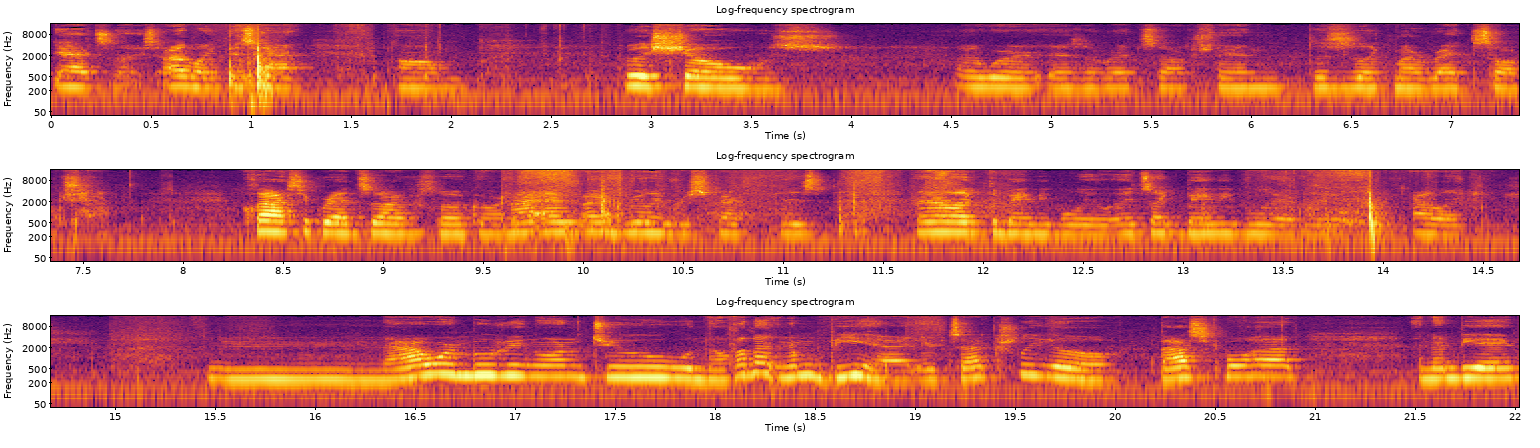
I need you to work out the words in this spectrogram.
That's nice. I like this hat. Um, really shows I wear it as a Red Sox fan. This is like my Red Sox. Classic Red Sox logo, and I, I, I really respect this. And I like the baby blue. It's like baby blue everywhere. I like it. Mm, now we're moving on to not an NBA hat. It's actually a basketball hat, an NBA.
